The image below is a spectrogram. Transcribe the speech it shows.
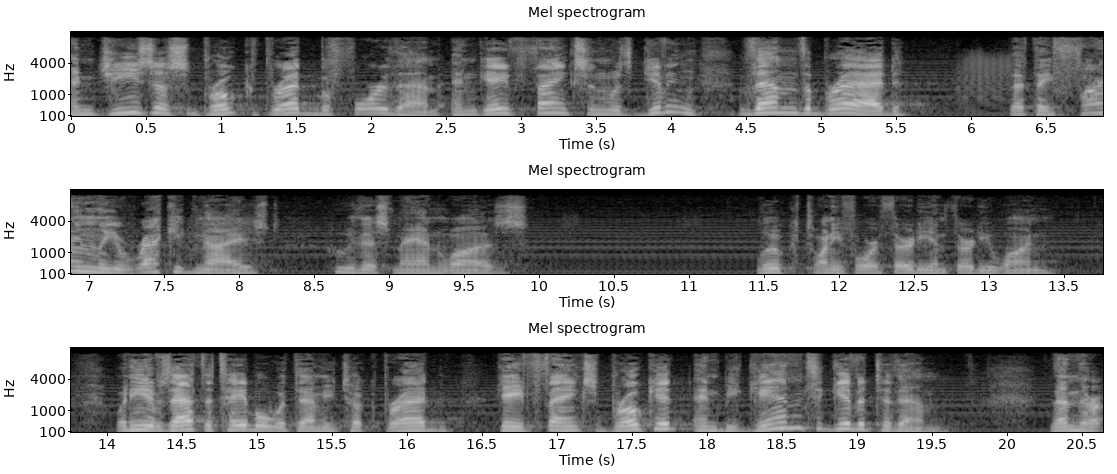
and Jesus broke bread before them and gave thanks and was giving them the bread that they finally recognized who this man was. Luke 24 30 and 31. When he was at the table with them, he took bread, gave thanks, broke it, and began to give it to them. Then their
